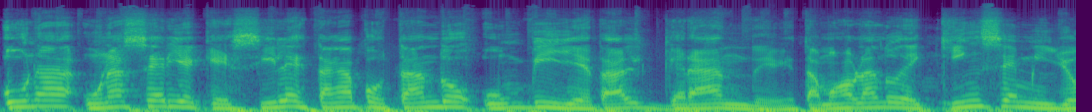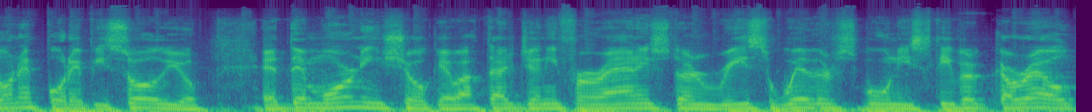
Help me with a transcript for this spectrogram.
Una, una serie que sí le están apostando un billetal grande. Estamos hablando de 15 millones por episodio. Es The Morning Show que va a estar Jennifer Aniston, Reese Witherspoon y Steve Carell.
